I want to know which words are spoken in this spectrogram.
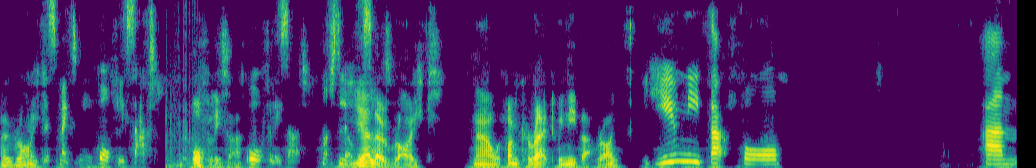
Oh right. This makes me awfully sad. Awfully sad. Awfully sad. Not just a little bit Yellow sad. right. Now, if I'm correct, we need that, right? You need that for um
